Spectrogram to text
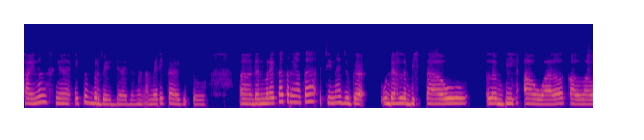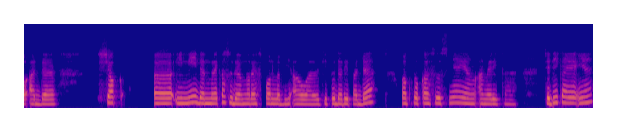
finance-nya itu berbeda dengan Amerika gitu. Eh, dan mereka ternyata Cina juga udah lebih tahu lebih awal kalau ada shock eh, ini dan mereka sudah ngerespon lebih awal gitu daripada waktu kasusnya yang Amerika. Jadi kayaknya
